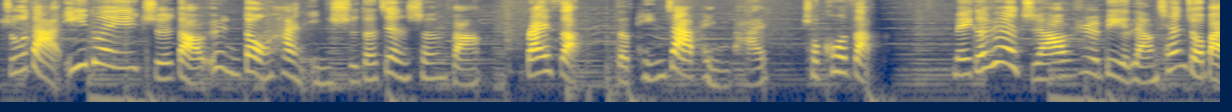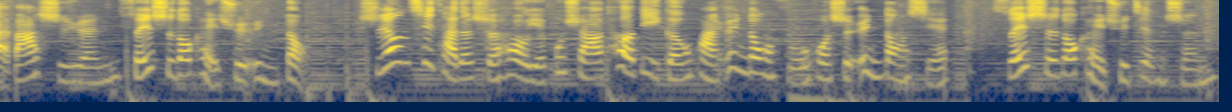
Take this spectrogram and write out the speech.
主打一对一指导运动和饮食的健身房 Rise 的平价品牌 Chocoza，每个月只要日币两千九百八十元，随时都可以去运动。使用器材的时候也不需要特地更换运动服或是运动鞋，随时都可以去健身。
